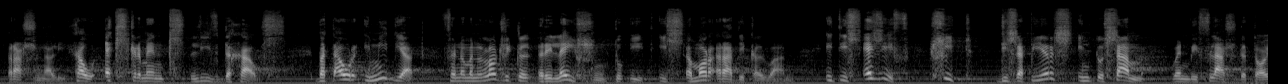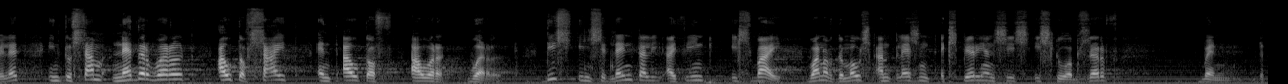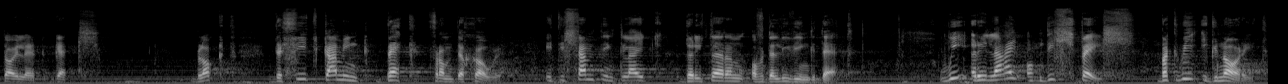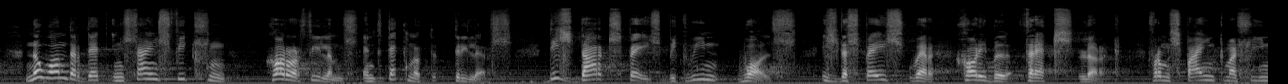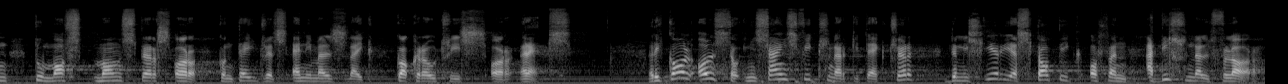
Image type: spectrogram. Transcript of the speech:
rationally, how excrements leave the house, but our immediate phenomenological relation to it is a more radical one. It is as if heat disappears into some, when we flush the toilet, into some netherworld out of sight and out of our world. This, incidentally, I think, is why one of the most unpleasant experiences is to observe when the toilet gets blocked, the heat coming back from the hole. It is something like the return of the living dead. We rely on this space, but we ignore it. No wonder that in science fiction, horror films, and techno thrillers, this dark space between walls is the space where horrible threats lurk, from spying machine to monsters or contagious animals like cockroaches or rats. Recall also in science fiction architecture the mysterious topic of an additional floor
